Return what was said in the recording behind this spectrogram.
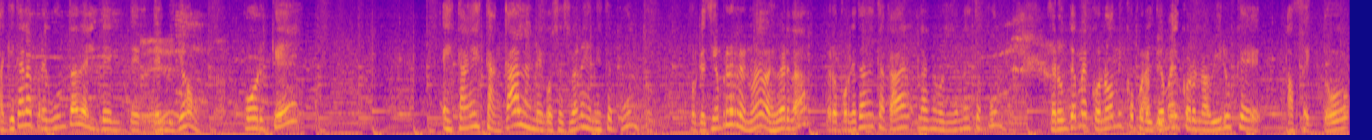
aquí está la pregunta del, del, del millón. ¿por qué están estancadas las negociaciones en este punto? Porque siempre renueva, es verdad, pero ¿por qué están estancadas las negociaciones en este punto? ¿Será un tema económico por el tema del coronavirus que afectó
